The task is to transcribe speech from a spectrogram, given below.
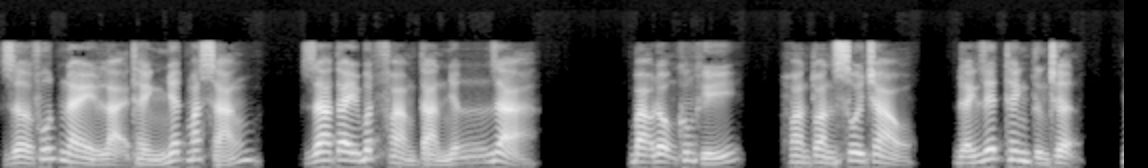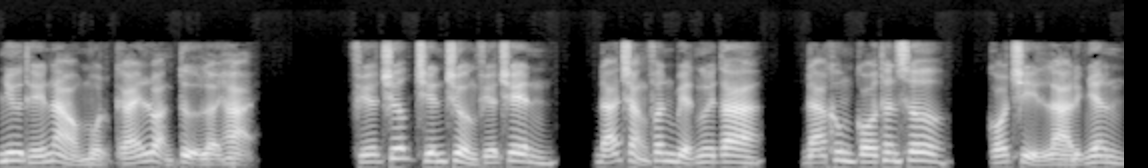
giờ phút này lại thành nhất mắt sáng, ra tay bất phàm tàn nhẫn giả. Bạo động không khí, hoàn toàn sôi trào, đánh giết thanh từng trận, như thế nào một cái loạn tự lợi hại. Phía trước chiến trường phía trên, đã chẳng phân biệt người ta, đã không có thân sơ, có chỉ là địch nhân.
